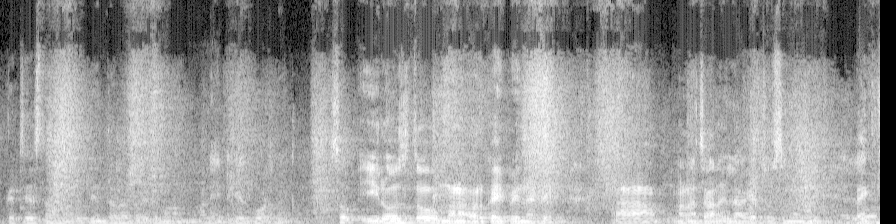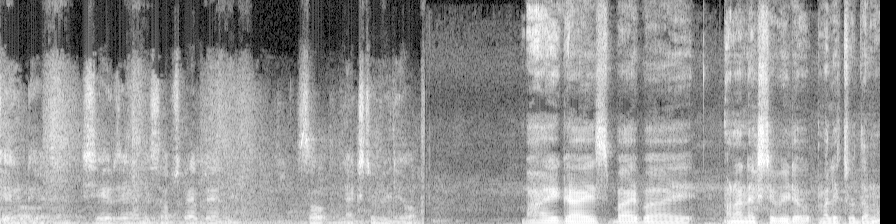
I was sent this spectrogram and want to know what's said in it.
ఇక్కడ చేస్తూ ఉన్నారు. దీని తర్వాత ఇక మనం మన ఇంటికి వెళ్ళిపోవడమే. సో ఈ రోజుతో మన వర్క్ అయిపోయిందండి. మన ఛానల్ ఇలాగే చూస్తున్నాండి లైక్ చేయండి షేర్ చేయండి సబ్స్క్రైబ్ చేయండి. So next video bye guys bye bye మన నెక్స్ట్ వీడియో మళ్ళీ చూద్దాము.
